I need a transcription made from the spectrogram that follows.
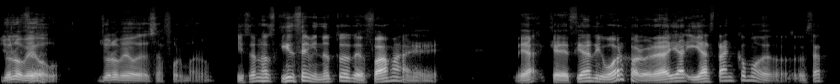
yo lo veo, yo lo veo de esa forma, ¿no? Y son los 15 minutos de fama eh, que decía Andy Warhol, ¿verdad? Ya, y ya están como, o sea,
